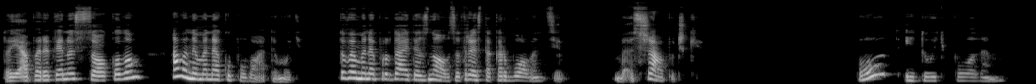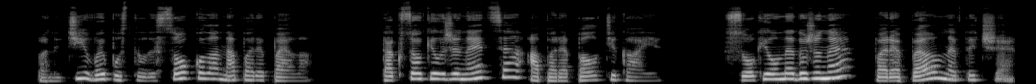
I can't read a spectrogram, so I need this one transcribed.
То я перекинусь соколом, а вони мене купуватимуть. То ви мене продайте знов за триста карбованців, без шапочки. От ідуть полем. Паничі випустили сокола на перепела. Так сокіл женеться, а перепел тікає. Сокіл не дожене, перепел не втече.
